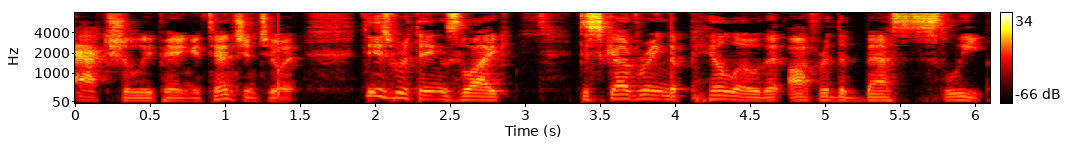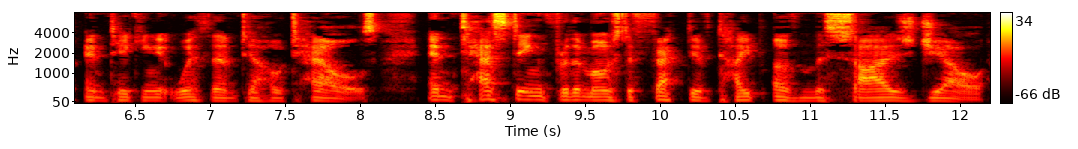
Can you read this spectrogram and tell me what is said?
actually paying attention to it. These were things like discovering the pillow that offered the best sleep and taking it with them to hotels, and testing for the most effective type of massage gel,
